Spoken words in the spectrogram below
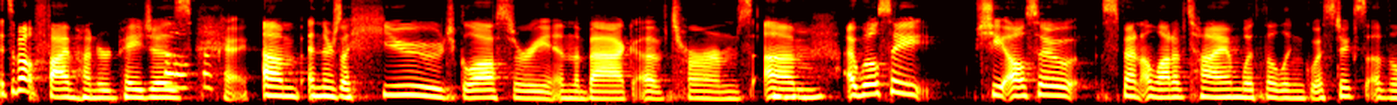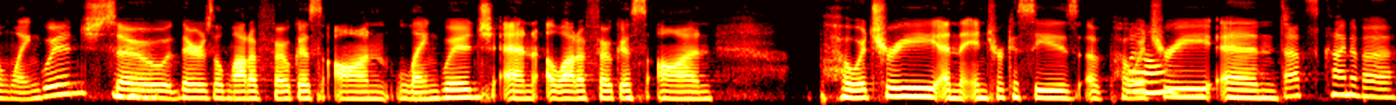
it's about 500 pages. Oh, okay. Um, and there's a huge glossary in the back of terms. Um, I will say she also spent a lot of time with the linguistics of the language. So there's a lot of focus on language and a lot of focus on poetry and the intricacies of poetry and That's kind of a,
